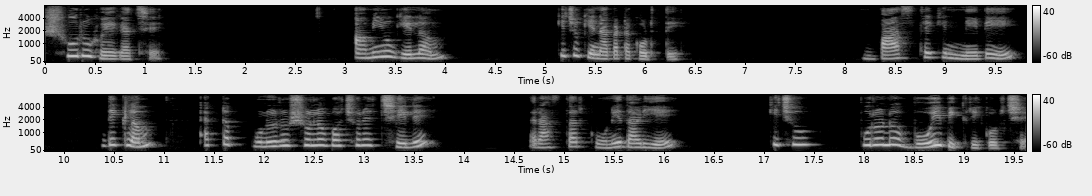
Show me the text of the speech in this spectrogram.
শুরু হয়ে গেছে। আমিও গেলাম কিছু কেনাকাটা করতে। বাস থেকে নেমে দেখলাম একটা পনেরো ষোলো বছরের ছেলে রাস্তার কোণে দাঁড়িয়ে কিছু পুরনো বই বিক্রি করছে।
